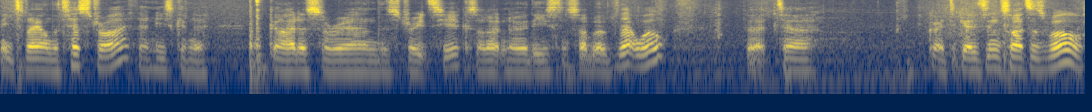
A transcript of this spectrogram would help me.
me today on the test drive, and he's going to guide us around the streets here because I don't know the eastern suburbs that well. But uh, great to get his insights as well,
